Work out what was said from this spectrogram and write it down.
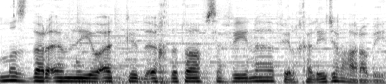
مصدر أمني يؤكد اختطاف سفينة في الخليج العربي.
